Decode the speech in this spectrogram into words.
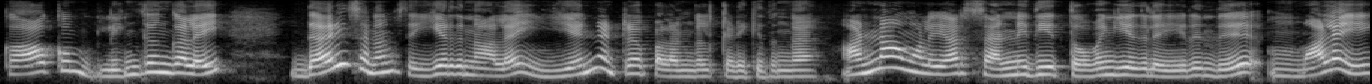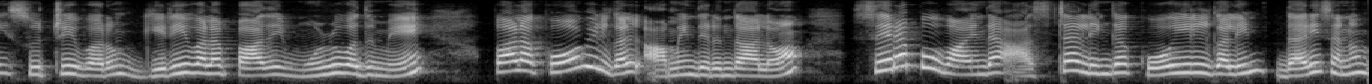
காக்கும் லிங்கங்களை தரிசனம் செய்யறதுனால எண்ணற்ற பலன்கள் கிடைக்குதுங்க. அண்ணாமலையார் சந்நிதி துவங்கியதுல இருந்து மலையை சுற்றி வரும் கிரிவல பாதை முழுவதுமே பல கோவில்கள் அமைந்திருந்தாலும் சிறப்பு வாய்ந்த அஷ்டலிங்க கோயில்களின் தரிசனம்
